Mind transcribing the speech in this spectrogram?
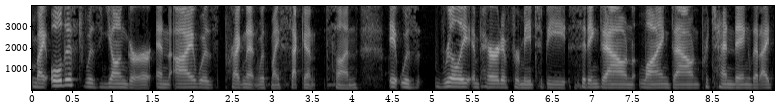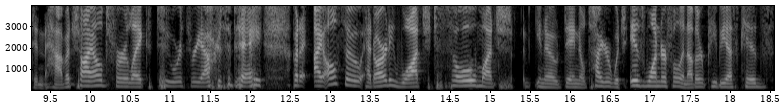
my oldest was younger and I was pregnant with my second son, it was really imperative for me to be sitting down, lying down, pretending that I didn't have a child for like two or three hours a day. But I also had already watched so much, you know, Daniel Tiger, which is wonderful and other PBS kids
